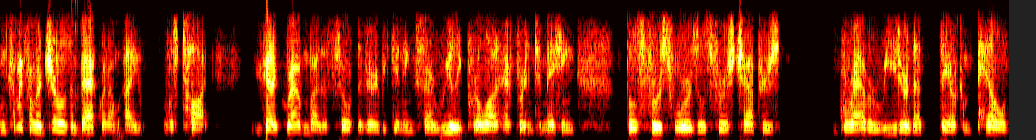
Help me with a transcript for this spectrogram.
I'm coming from a journalism background, I was taught you got to grab them by the throat at the very beginning. So I really put a lot of effort into making those first words, those first chapters, grab a reader that they are compelled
